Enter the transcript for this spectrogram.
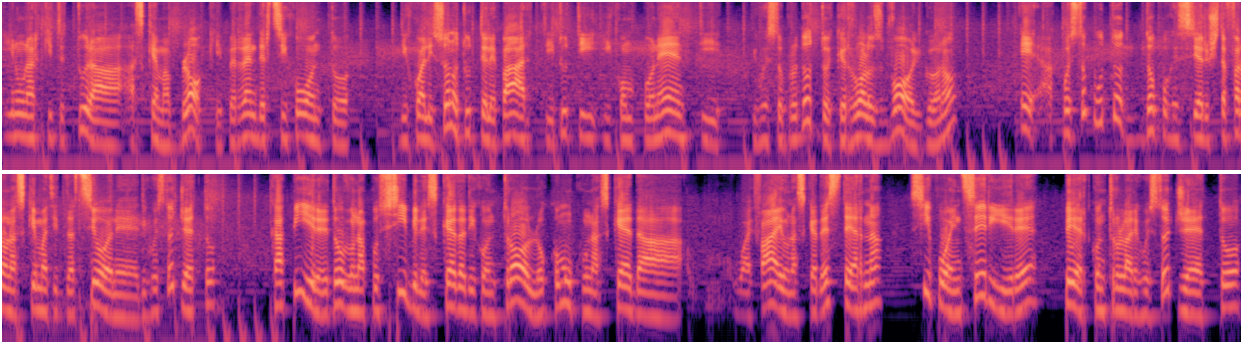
in un'architettura a schema blocchi per rendersi conto di quali sono tutte le parti, tutti i componenti di questo prodotto e che ruolo svolgono. E a questo punto, dopo che si è riuscito a fare una schematizzazione di questo oggetto, capire dove una possibile scheda di controllo o comunque una scheda wifi, una scheda esterna, si può inserire per controllare questo oggetto,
